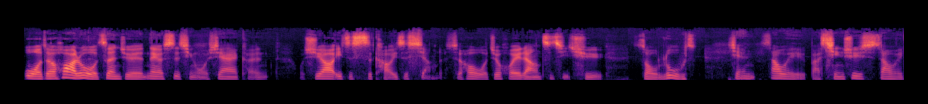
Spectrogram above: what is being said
我的话，如果我真的觉得那个事情，我现在可能我需要一直思考、一直想的时候，我就会让自己去走路，先稍微把情绪稍微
